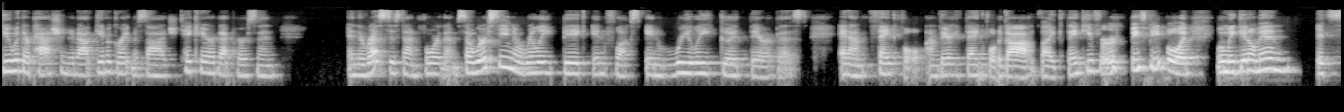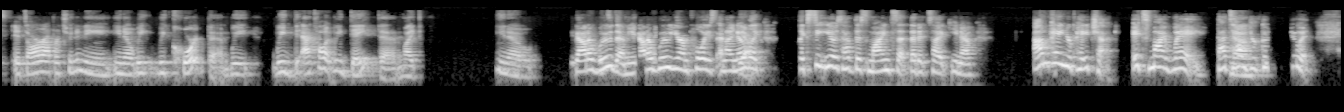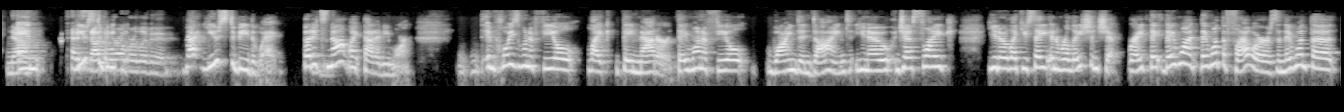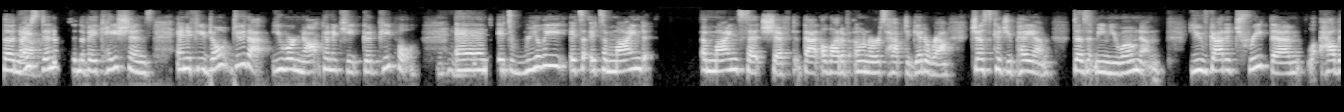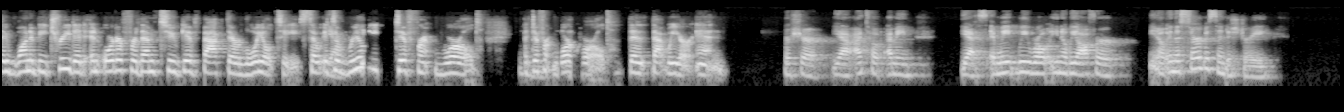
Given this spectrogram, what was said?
do what they're passionate about, give a great massage, take care of that person, and the rest is done for them. So we're seeing a really big influx in really good therapists. And I'm thankful. I'm very thankful to God. Like, thank you for these people. And when we get them in, it's it's our opportunity you know we we court them we we i call it we date them like you know you got to woo them. You got to woo your employees. And i know yeah. like like ceos have this mindset that it's like you know i'm paying your paycheck. It's my way. That's how you're going to do it. No. And that's used not to the be, world we're living in. That used to be the way but it's not like that anymore. Employees want to feel like they matter. They want to feel wined and dined, you know, just like, you know, like you say in a relationship, right? They they want they want the flowers and they want the the yeah. nice dinners and the vacations. And if you don't do that, you are not going to keep good people. Mm-hmm. And it's really it's it's a mind a mindset shift that a lot of owners have to get around. Just because you pay them doesn't mean you own them. You've got to treat them how they want to be treated in order for them to give back their loyalty. So it's yeah. a really different world, a mm-hmm. different work world than that we are in. For sure. Yeah, I told I mean, yes. And we we roll, you know, we offer, you know, in the service industry,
